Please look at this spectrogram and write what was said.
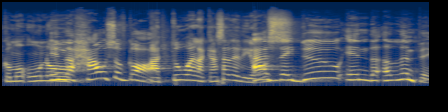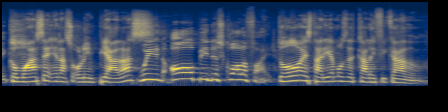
como uno in the house of God actúa en la casa de Dios, as they do in the Olympics, como hace en las Olimpiadas, we'd all be disqualified. todos estaríamos descalificados.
